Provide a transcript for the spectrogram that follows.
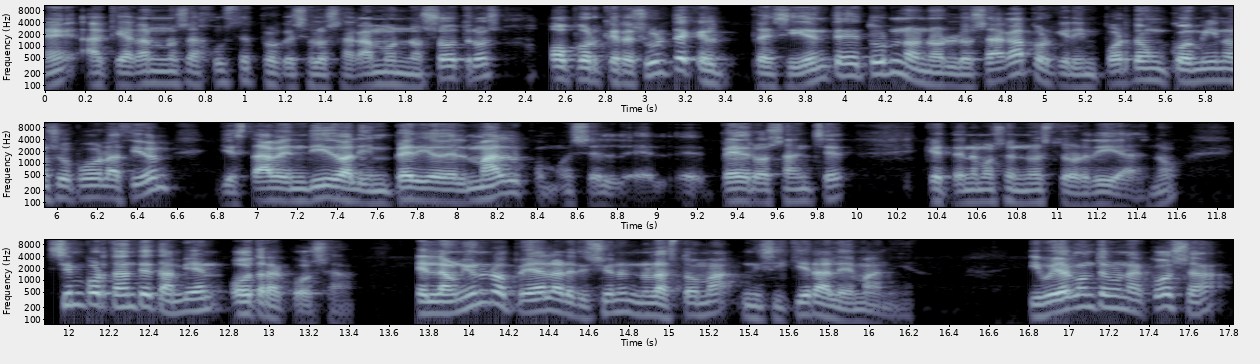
¿eh? a que hagan unos ajustes porque se los hagamos nosotros o porque resulte que el presidente de turno nos los haga porque le importa un comino a su población y está vendido al imperio del mal, como es el, Pedro Sánchez que tenemos en nuestros días. ¿no? Es importante también otra cosa. En la Unión Europea las decisiones no las toma ni siquiera Alemania. Y voy a contar una cosa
